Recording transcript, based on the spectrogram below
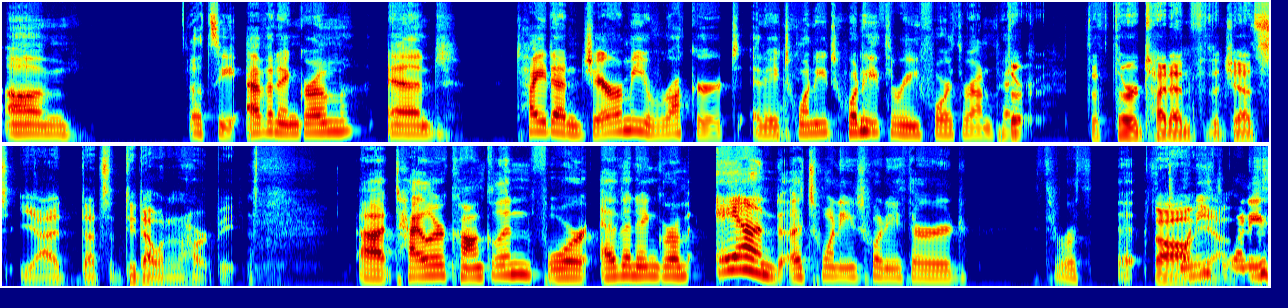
Um let's see, Evan Engram and tight end Jeremy Ruckert in a 2023 fourth round pick. Thir- the third tight end for the Jets. Yeah, that's do that one in a heartbeat. Uh, Tyler Conklin for Evan Engram and a 2023 third, th- uh, Oh, 2020. yeah.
